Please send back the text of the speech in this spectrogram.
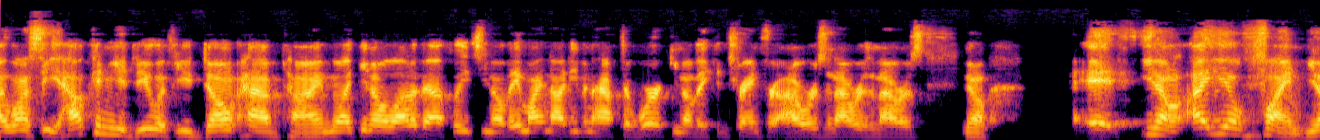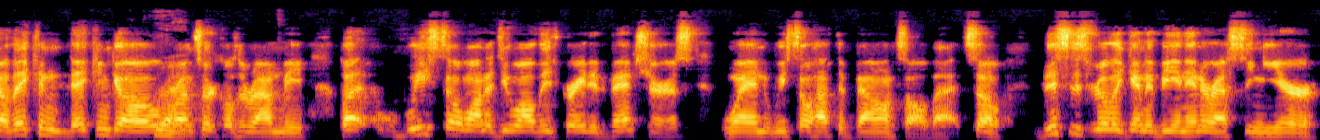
I want to see how can you do if you don't have time. Like you know, a lot of athletes, you know, they might not even have to work. You know, they can train for hours and hours and hours. You know, it, you know, I, you know, fine. You know, they can, they can go right. run circles around me, but we still want to do all these great adventures when we still have to balance all that. So this is really going to be an interesting year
